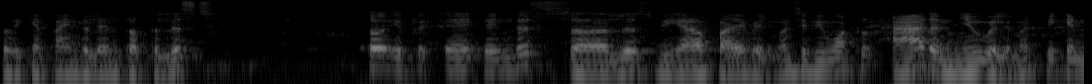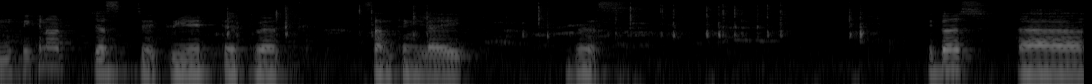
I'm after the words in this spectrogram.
so we can find the length of the list so if in this uh, list we have five elements. If you want to add a new element we can we cannot just uh, create it with something like this. Because uh,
